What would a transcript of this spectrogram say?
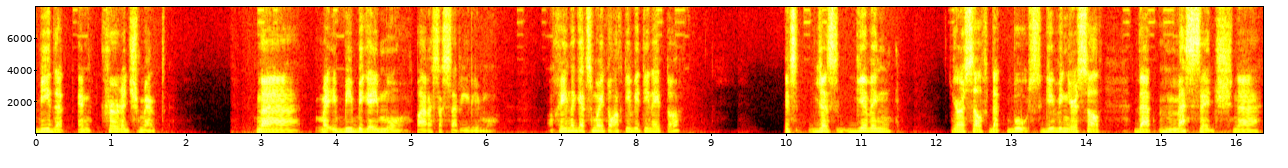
be that encouragement na may ibibigay mo para sa sarili mo. Okay, nagets mo itong activity na ito? It's just giving yourself that boost, giving yourself that message na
